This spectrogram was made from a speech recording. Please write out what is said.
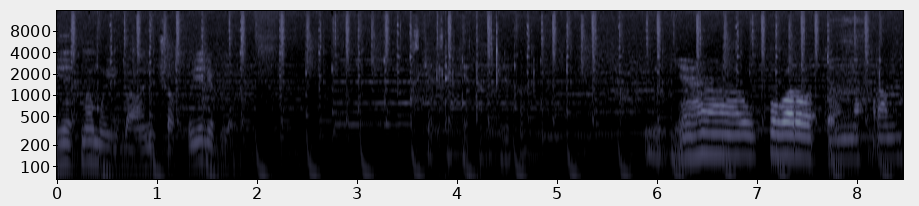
я их маму ебал, они чё, охуели, блядь? Скель, ты где там далеко? Я у поворота на храм.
